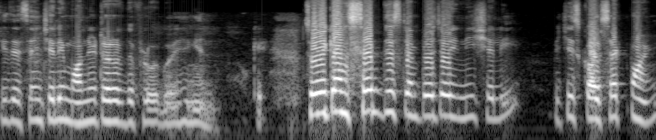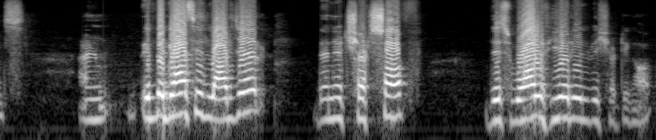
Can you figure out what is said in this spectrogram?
is essentially monitor of the flow going in okay. So we can set this temperature initially which is called set points and if the gas is larger then it shuts off this valve here will be shutting off.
